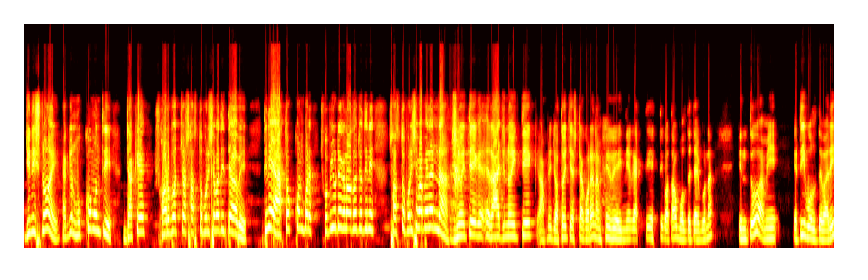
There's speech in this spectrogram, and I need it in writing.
জিনিস নয়, একজন মুখ্যমন্ত্রী যাকে সর্বোচ্চ স্বাস্থ্য পরিষেবা দিতে হবে, তিনি এতক্ষণ পরে ছবি উঠে গেল, অথচ তিনি স্বাস্থ্য পরিষেবা পেলেন না। রাজনৈতিক রাজনৈতিক, আপনি যতই চেষ্টা করেন, আমি এই নিয়ে একটি একটি কথাও বলতে চাইব না, কিন্তু আমি এটি বলতে পারি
